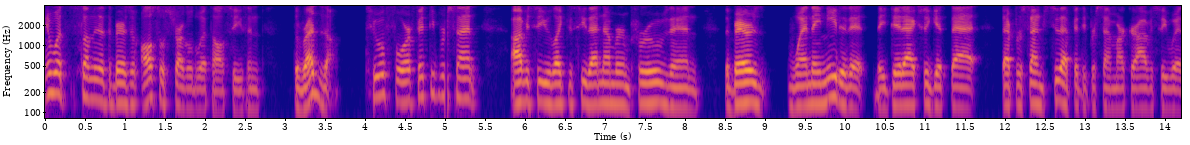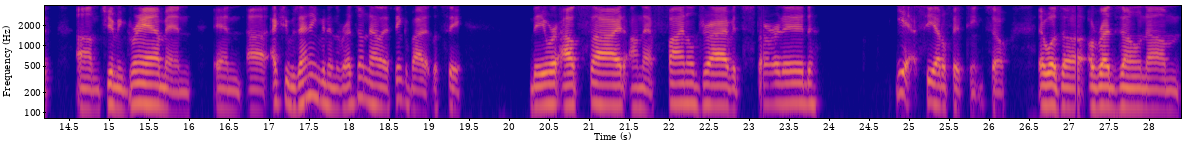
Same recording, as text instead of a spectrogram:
and what's something that the Bears have also struggled with all season: the red zone, two of four, 50 percent. Obviously, you like to see that number improved, and the Bears, when they needed it, they did actually get that that percentage to that 50% marker. Obviously, with um, Jimmy Graham and and uh, actually was that even in the red zone? Now that I think about it, let's see. They were outside on that final drive. It started, yeah, Seattle 15. So it was a, a red zone um,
